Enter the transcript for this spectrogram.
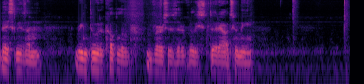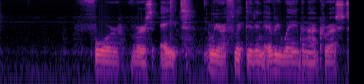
Basically, as I'm reading through it, a couple of verses that have really stood out to me 4, verse 8. We are afflicted in every way, but not crushed,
